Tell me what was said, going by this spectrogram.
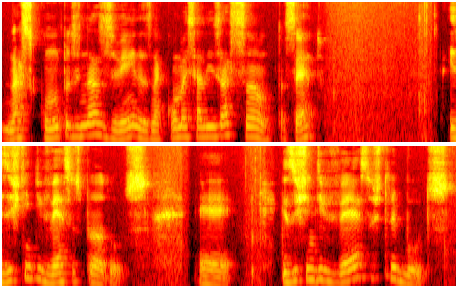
nas compras e nas vendas, na comercialização, tá certo? Existem diversos produtos, é, existem diversos tributos.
